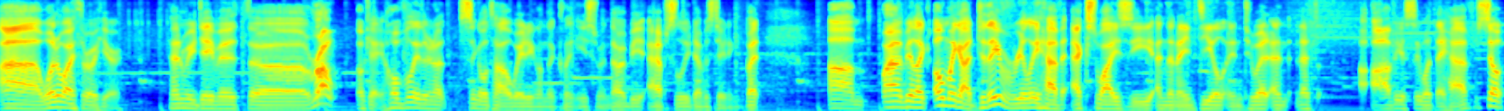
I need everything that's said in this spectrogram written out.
uh, what do I throw here? Henry David uh, Thoreau. Okay, hopefully they're not single tile waiting on the Clint Eastwood. That would be absolutely devastating. But um, I would be like, oh my god, do they really have XYZ? And then I deal into it, and that's obviously what they have. So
